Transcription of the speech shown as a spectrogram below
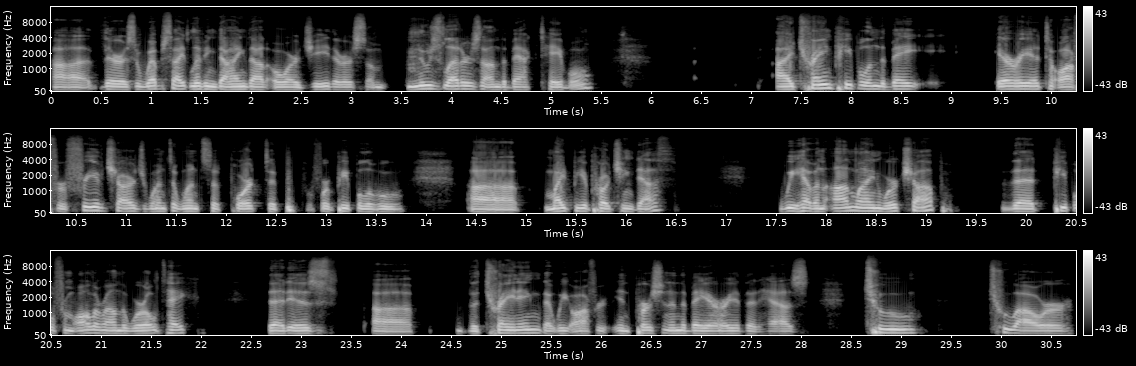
Uh, there is a website, livingdying.org. There are some newsletters on the back table. I train people in the Bay area to offer free of charge one to one support to, for people who uh, might be approaching death. We have an online workshop that people from all around the world take that is uh, the training that we offer in person in the Bay Area that has two two hour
